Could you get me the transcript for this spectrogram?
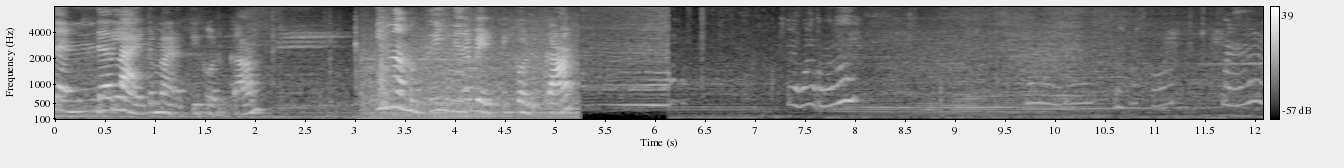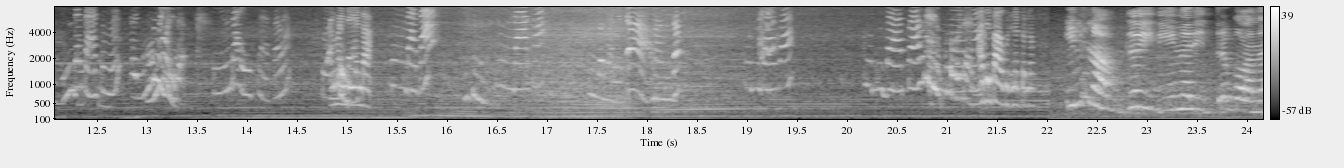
സെന്ററിലായിട്ട് മടക്കി കൊടുക്കാം. ഇനി നമുക്ക് ഇങ്ങനെ വെട്ടി കൊടുക്കാം നിന്ന് ഇത്ര പോകുന്ന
